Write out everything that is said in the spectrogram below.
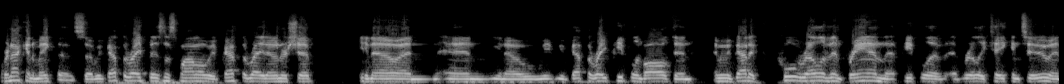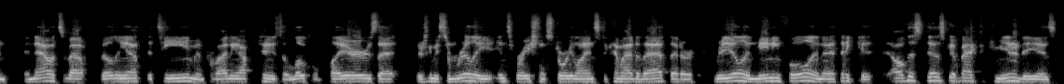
we're not going to make those. So we've got the right business model, we've got the right ownership, you know, and and you know we, have got the right people involved, and and we've got a cool, relevant brand that people have, have really taken to, and and now it's about building out the team and providing opportunities to local players. That there's going to be some really inspirational storylines to come out of that that are real and meaningful, and I think it, all this does go back to community. Is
